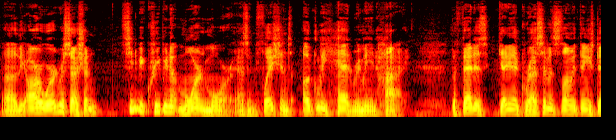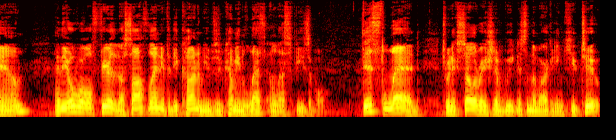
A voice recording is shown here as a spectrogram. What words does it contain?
Uh, the R word recession seem to be creeping up more and more as inflation's ugly head remained high. The Fed is getting aggressive and slowing things down, and the overall fear that a soft landing for the economy was becoming less and less feasible. This led to an acceleration of weakness in the market in Q2,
